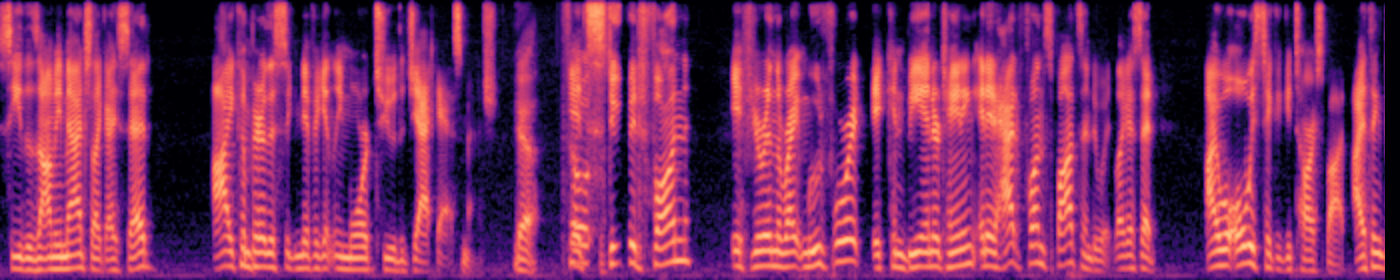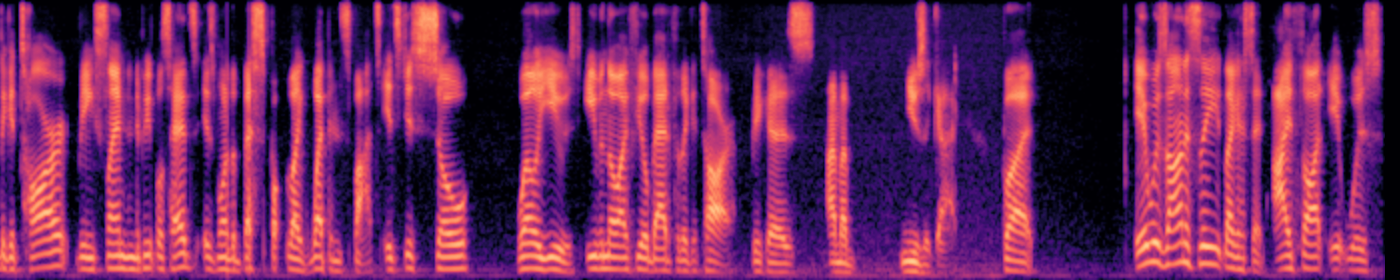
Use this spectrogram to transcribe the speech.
See the zombie match, like I said. I compare this significantly more to the Jackass match. yeah. So it's stupid fun. If you're in the right mood for it, it can be entertaining, and it had fun spots into it. Like I said, I will always take a guitar spot. I think the guitar being slammed into people's heads is one of the best like weapon spots. It's just so well used. Even though I feel bad for the guitar because I'm a music guy, but it was honestly like I said, I thought it was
